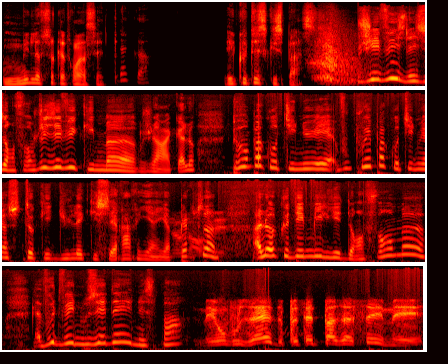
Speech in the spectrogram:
1987. D'accord. Écoutez ce qui se passe. J'ai vu les enfants, je les ai vus qui meurent, Jacques. Alors, nous pouvons pas continuer, vous pouvez pas continuer à stocker du lait qui sert à rien, il n'y a personne. Alors que des milliers d'enfants meurent. Vous devez nous aider, n'est-ce pas? Mais on vous aide, peut-être pas assez, mais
